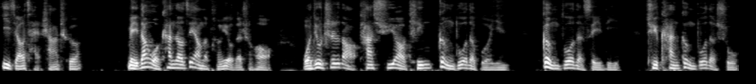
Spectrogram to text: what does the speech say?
一脚踩刹车。每当我看到这样的朋友的时候，我就知道他需要听更多的播音，更多的 CD，去看更多的书，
